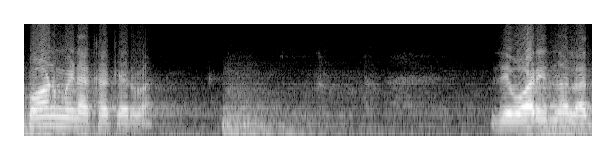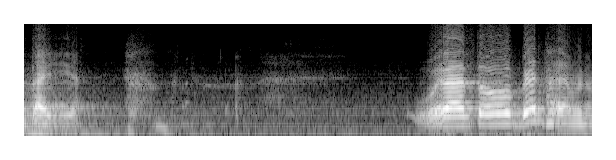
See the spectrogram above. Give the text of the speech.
કોણ મીણા ખખેરવા? જે ઓરિજિનલ હતા એ. ઓલા તો બેઠા એમણે.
